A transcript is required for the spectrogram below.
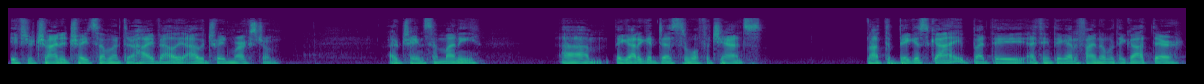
if you're trying to trade someone at their high value, I would trade Markstrom. I would trade some money. Um, they got to get Dustin Wolf a chance. Not the biggest guy, but they. I think they got to find out what they got there.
